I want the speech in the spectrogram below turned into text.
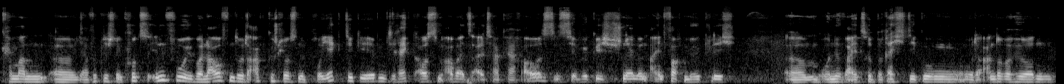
kann man äh, ja wirklich eine kurze Info über laufende oder abgeschlossene Projekte geben, direkt aus dem Arbeitsalltag heraus. Das ist hier wirklich schnell und einfach möglich, ähm, ohne weitere Berechtigung oder andere Hürden,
